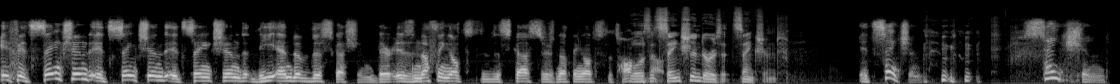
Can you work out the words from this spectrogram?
if it's sanctioned, it's sanctioned, it's sanctioned. The end of discussion. There is nothing else to discuss. There's nothing else to talk Well, is it sanctioned or is it sanctioned? it's sanctioned. sanctioned.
